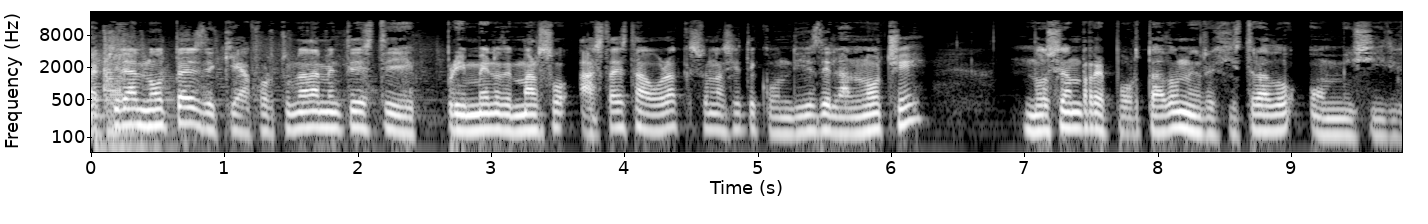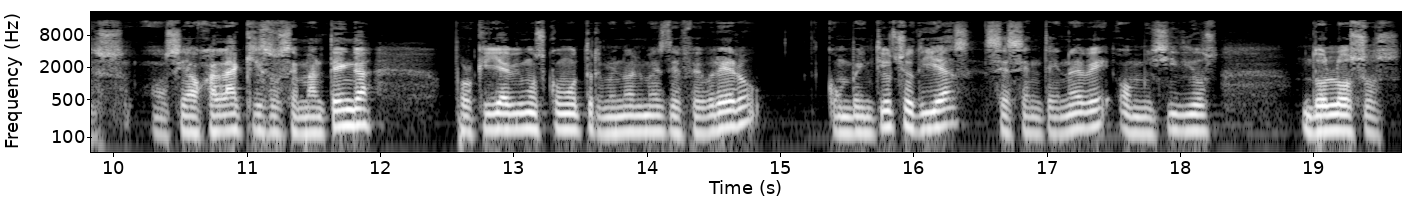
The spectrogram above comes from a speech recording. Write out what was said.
Aquí la nota es de que afortunadamente este primero de marzo hasta esta hora, que son las siete con diez de la noche, no se han reportado ni registrado homicidios. O sea, ojalá que eso se mantenga, porque ya vimos cómo terminó el mes de febrero con 28 días, 69 homicidios dolosos.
